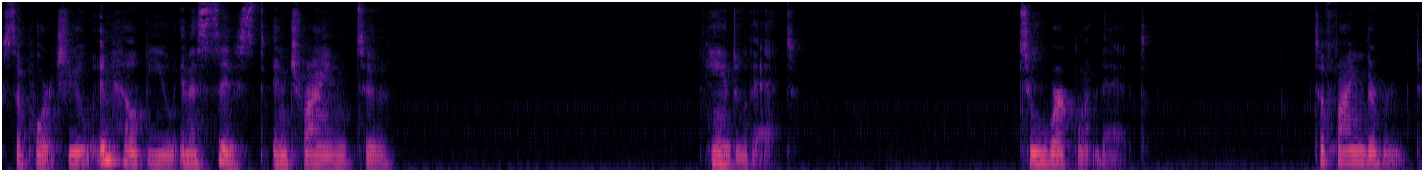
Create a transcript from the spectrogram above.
support you and help you and assist in trying to handle that, to work on that, to find the root.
